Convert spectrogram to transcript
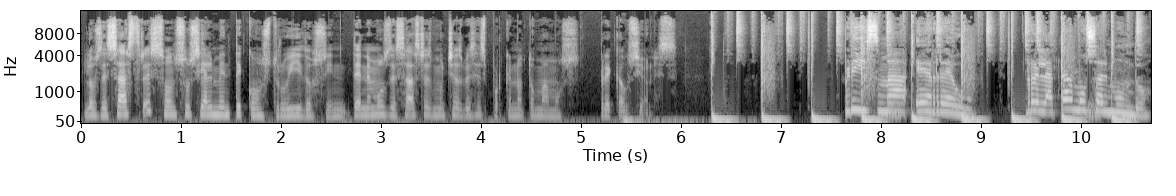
los desastres son socialmente construidos. Y tenemos desastres muchas veces porque no tomamos precauciones. Prisma RU. Relatamos al mundo.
